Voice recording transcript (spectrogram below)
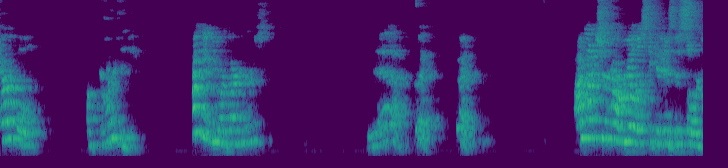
parable of gardening. How many of you are gardeners? Yeah, good, good. I'm not sure how realistic it is this sower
